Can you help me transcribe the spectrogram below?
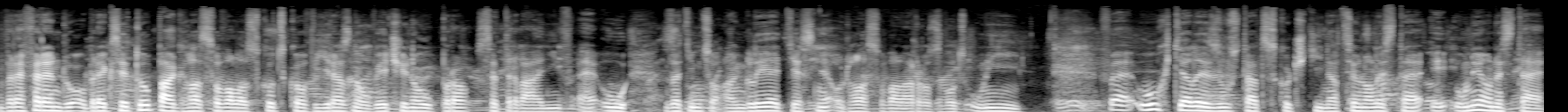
V referendu o Brexitu pak hlasovalo Skotsko výraznou většinou pro setrvání v EU, zatímco Anglie těsně odhlasovala rozvod z Unii. V EU chtěli zůstat skočtí nacionalisté i unionisté.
